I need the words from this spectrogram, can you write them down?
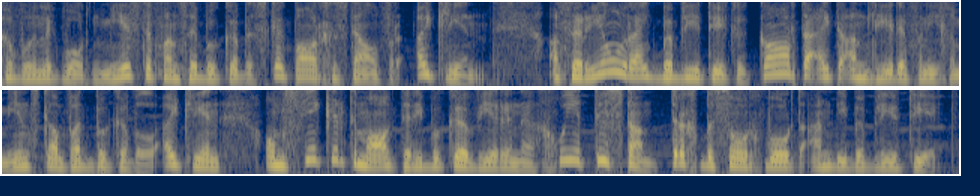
Gewoonlik word meeste van sy boeke beskikbaar gestel vir uitleen. As 'n reëlryk biblioteek kaarte uit aan lede van die gemeenskap wat boeke wil uitleen om seker te maak dat die boeke weer in 'n goeie toestand terugbesorg word aan die biblioteek.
